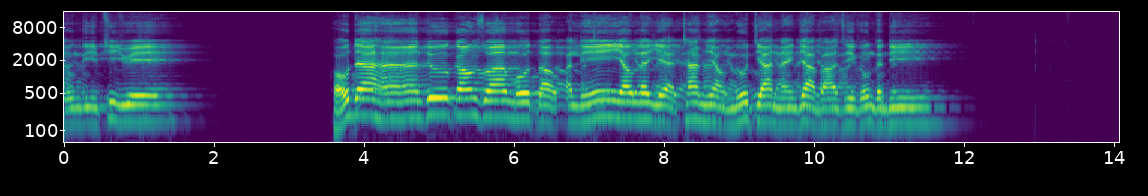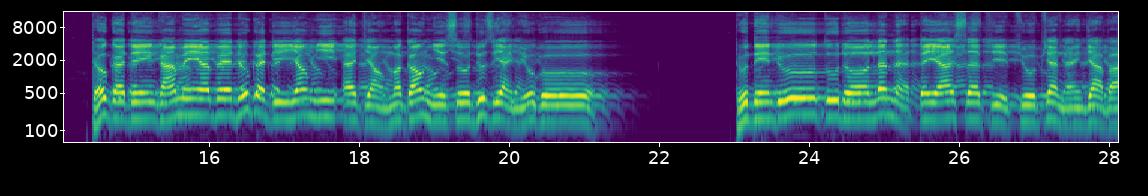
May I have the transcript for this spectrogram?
ကုန်သည်ဖြစ်၍ဟုတ်တဟံတုကောင်းစွာမိုးတော့အလင်းရောက်လက်ရထမြောက်နိုးကြနိုင်ကြပါစေကုန်တည်းဒုက္ကတိင်္ဂမေယပေဒုက္ကတိရောက်မည်အကြောင်းမကောင်းညစ်ဆိုဒုစရိုက်မျိုးကို ဒုတင်ဒုသူတော်လက်နက်တရားစပ်ဖြင့်ဖြိုဖြတ်နိုင်ကြပါ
